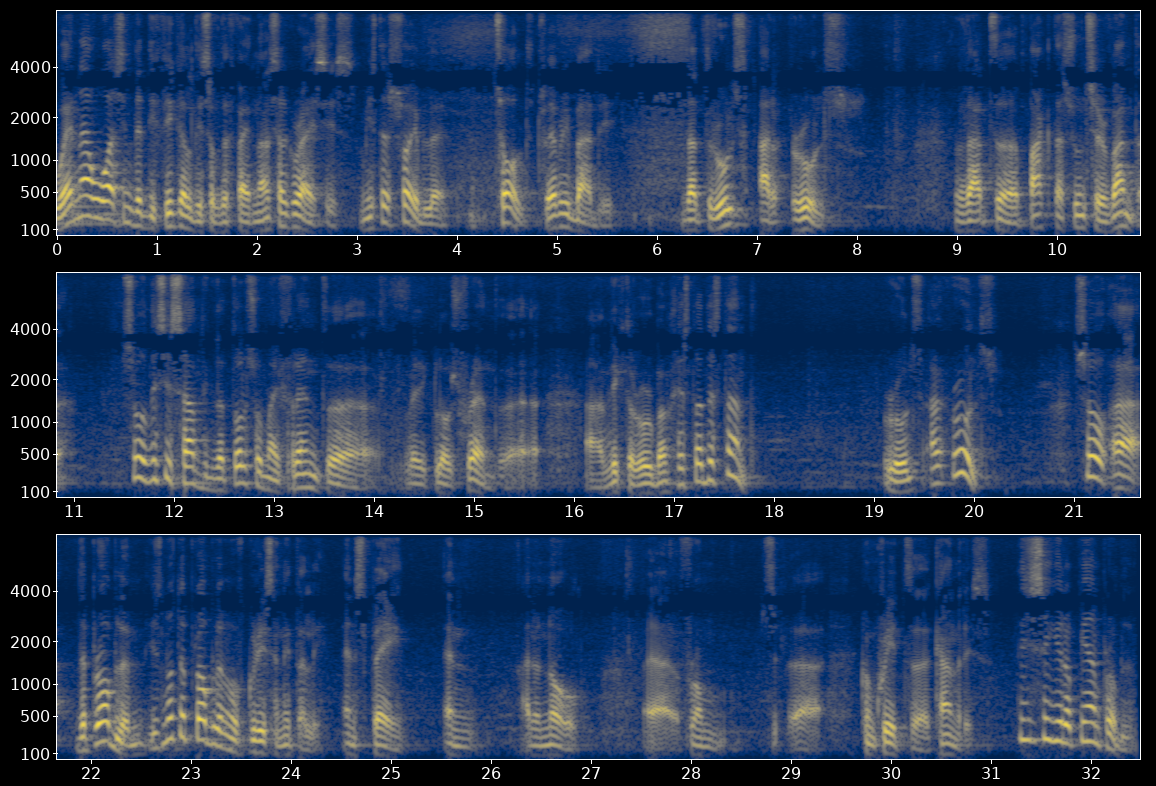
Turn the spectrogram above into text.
When I was in the difficulties of the financial crisis, Mr. Schäuble told to everybody that rules are rules, that uh, pacta sunt servanda. So this is something that also my friend, uh, very close friend, uh, uh Viktor Orban, has to understand. Rules are rules. So uh, the problem is not a problem of Greece and Italy and Spain and I don't know uh, from concrete uh, countries. This is a European problem.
